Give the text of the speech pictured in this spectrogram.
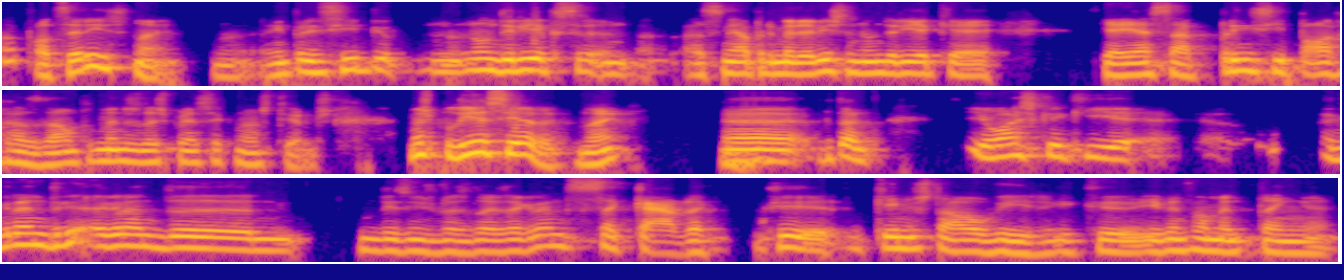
Ah, pode ser isso, não é? Em princípio, não diria que, assim à primeira vista, não diria que é, que é essa a principal razão, pelo menos da experiência que nós temos. Mas podia ser, não é? Uhum. Uh, portanto, eu acho que aqui a grande, a grande, como dizem os brasileiros, a grande sacada que quem nos está a ouvir e que eventualmente tenha,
